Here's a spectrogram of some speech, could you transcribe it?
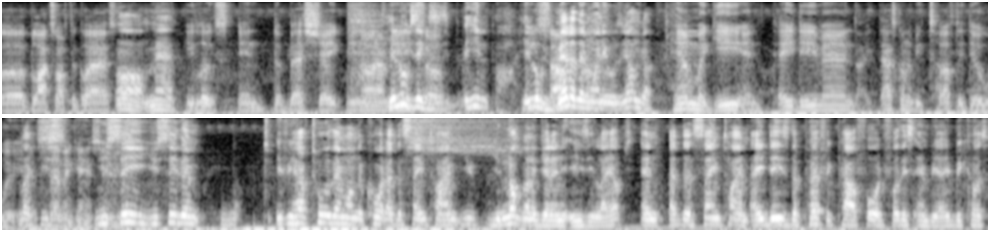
uh, blocks off the glass Oh man, he looks in the best shape you know what I mean he looks So, ex- he he looks solid, better than bro. when he was younger. him McGee and AD man like that's gonna be tough to deal with in Like a you, s- seven game series you see, you see them if you have two of them on the court at the same time, you you're not gonna get any easy layups. And at the same time, AD is the perfect power forward for this NBA because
